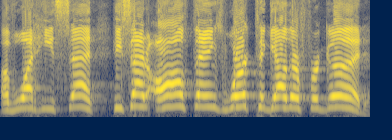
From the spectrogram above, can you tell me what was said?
of what he said. He said, All things work together for good.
